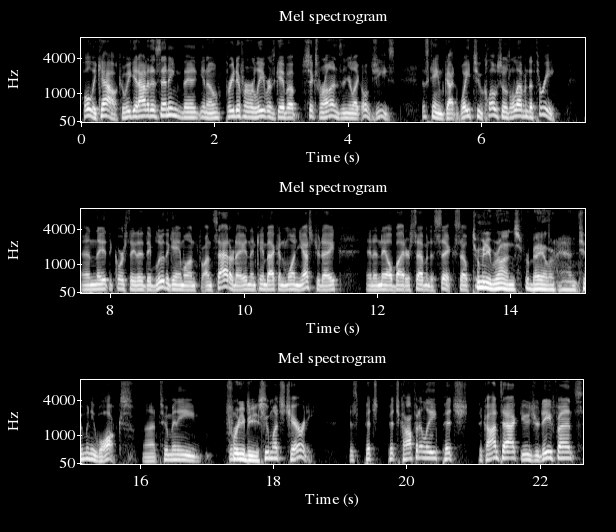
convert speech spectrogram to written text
holy cow. Can we get out of this inning? The you know three different relievers gave up six runs, and you're like, oh geez, this game got way too close. It was eleven to three, and they of course they they blew the game on on Saturday, and then came back and won yesterday in a nail biter seven to six. So too many runs for Baylor and too many walks, uh, too many too freebies, much, too much charity. Just pitch pitch confidently, pitch to contact, use your defense.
